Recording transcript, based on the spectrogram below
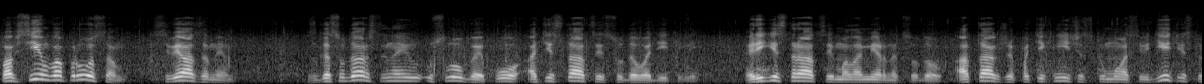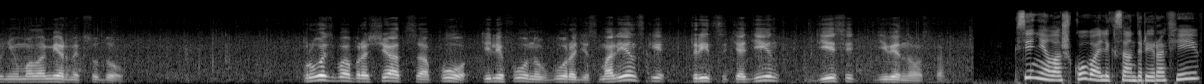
По всем вопросам, связанным с государственной услугой по аттестации судоводителей, регистрации маломерных судов, а также по техническому освидетельствованию маломерных судов, просьба обращаться по телефону в городе Смоленске 31 10 90. Ксения Ложкова, Александр Ерофеев,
